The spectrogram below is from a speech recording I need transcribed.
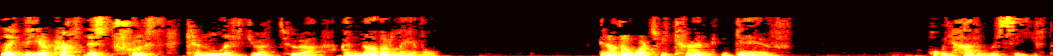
like the aircraft, this truth can lift you to a, another level. In other words, we can't give what we haven't received.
